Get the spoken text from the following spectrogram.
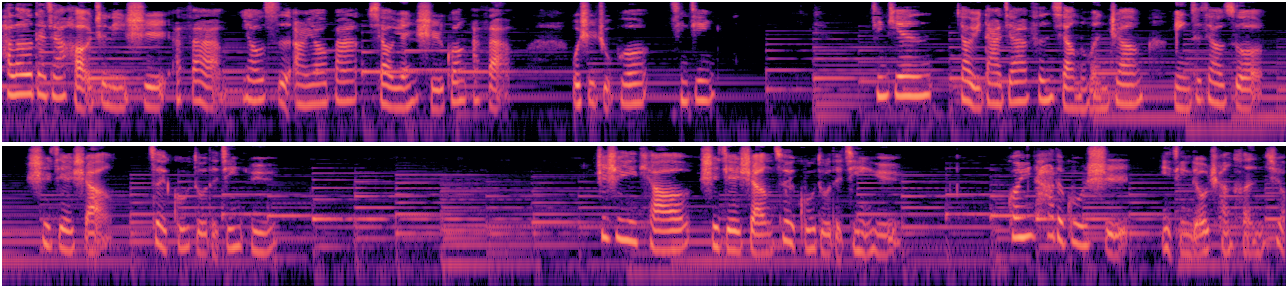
Hello，大家好，这里是 FM 幺四二幺八校园时光 FM，我是主播晶晶。今天要与大家分享的文章名字叫做《世界上最孤独的鲸鱼》。这是一条世界上最孤独的鲸鱼，关于它的故事已经流传很久，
